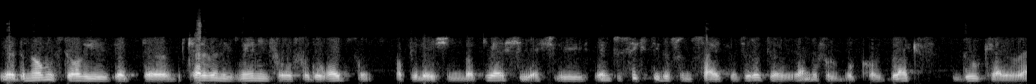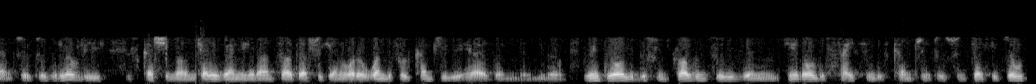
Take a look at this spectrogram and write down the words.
Yeah, the normal story is that uh, caravan is mainly for, for the white population, but here she actually went to 60 different sites and she wrote a wonderful book called Blacks Do Caravan. So it was a lovely discussion on caravanning around South Africa and what a wonderful country we have and, and you know, went to all the different provinces and had all the sites in this country. It was fantastic. So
